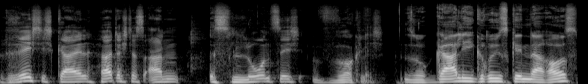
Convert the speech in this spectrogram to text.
richtig geil. Hört euch das an. Es lohnt sich wirklich. So, Gali-Grüß gehen da raus.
